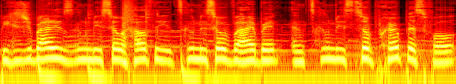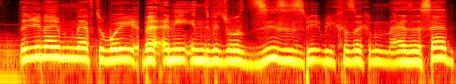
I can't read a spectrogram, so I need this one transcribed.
because your body is going to be so healthy, it's going to be so vibrant, and it's going to be so purposeful that you're not even going to have to worry about any individual diseases because, like as I said,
